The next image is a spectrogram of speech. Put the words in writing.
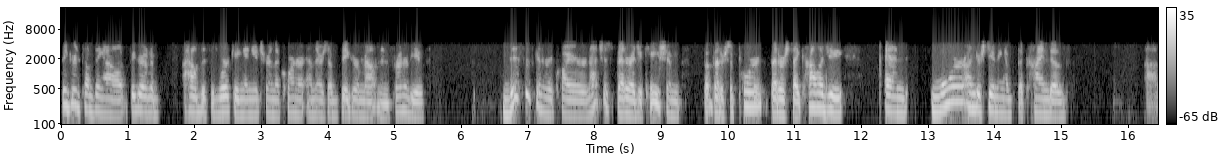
figured something out, figured out a, how this is working, and you turn the corner and there's a bigger mountain in front of you. This is going to require not just better education, but better support, better psychology, and more understanding of the kind of uh,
